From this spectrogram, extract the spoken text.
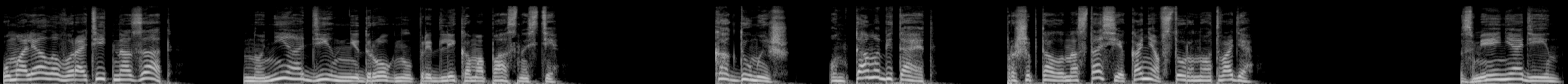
умоляло воротить назад, но ни один не дрогнул пред ликом опасности. «Как думаешь, он там обитает?» — прошептала Настасья, коня в сторону отводя. «Змей не один,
